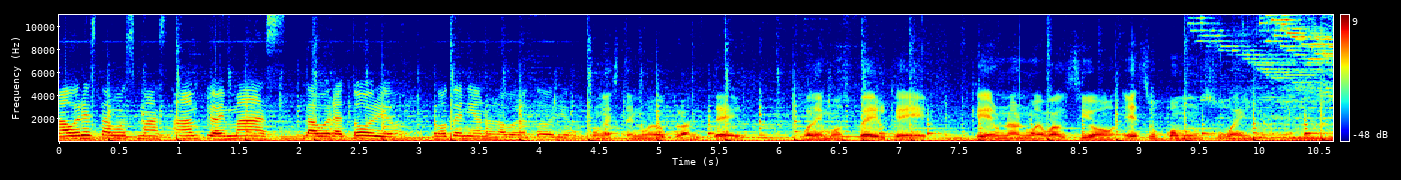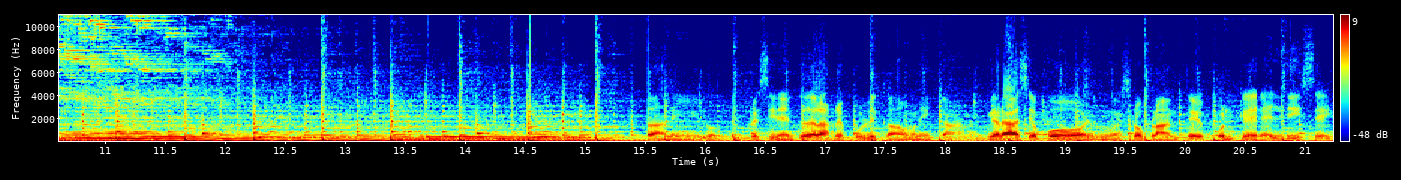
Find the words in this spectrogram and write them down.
Ahora estamos más amplios, hay más laboratorios, no teníamos laboratorio. Con este nuevo plantel podemos ver que que una nueva acción, eso es como un sueño. Danilo, el presidente de la República Dominicana, gracias por nuestro planteo, porque él dice,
